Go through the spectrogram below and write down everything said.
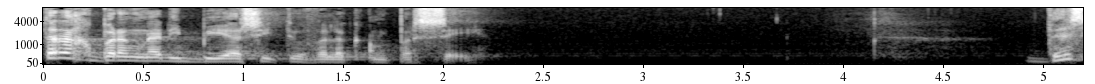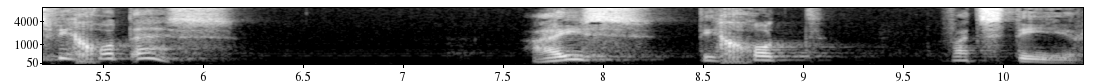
terugbring na die beursie toe wil ek amper sê Dis wie God is. Hy's die God wat stuur.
